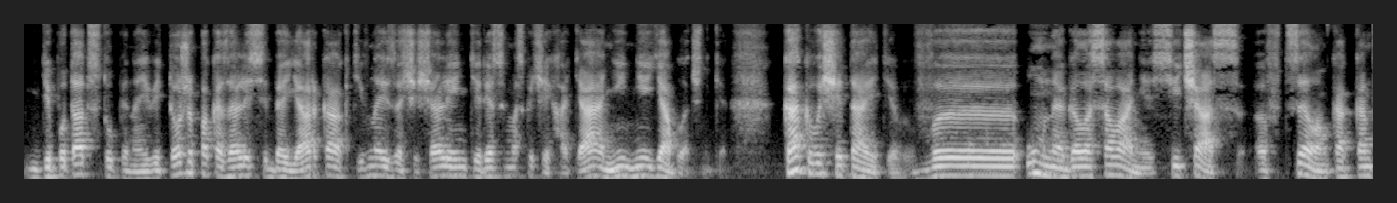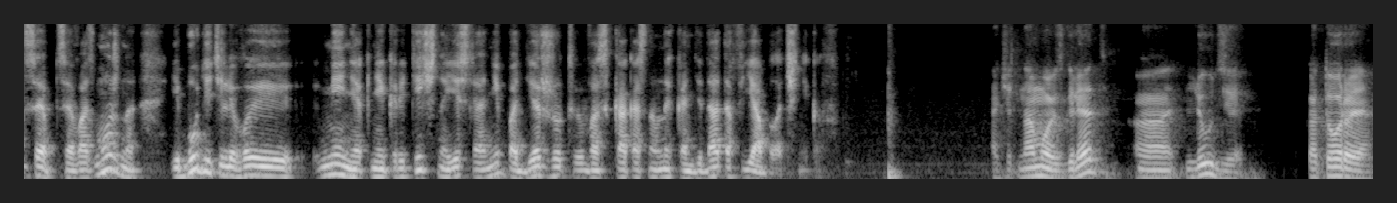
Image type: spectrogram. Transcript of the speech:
депутат Ступина, и ведь тоже показали себя ярко, активно и защищали интересы москвичей, хотя они не яблочники. Как вы считаете, в умное голосование сейчас в целом как концепция возможно, и будете ли вы менее к ней критичны, если они поддержат вас как основных кандидатов яблочников? Значит, на мой взгляд, э, люди, которые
